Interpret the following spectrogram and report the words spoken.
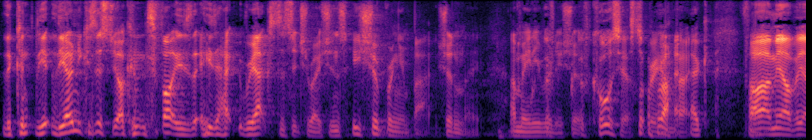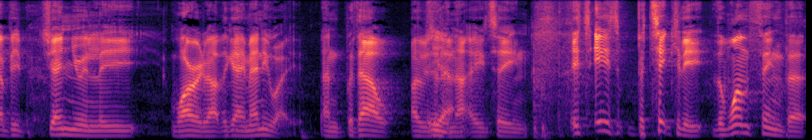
The, the, the only consistency I can find is that he reacts to situations. He should bring him back, shouldn't he? I mean, he really should. Of course, he has to bring Right, him back. okay, I mean, I'd be, I'd be genuinely worried about the game anyway, and without Ozil Yeah. in that 18, it is particularly the one thing that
